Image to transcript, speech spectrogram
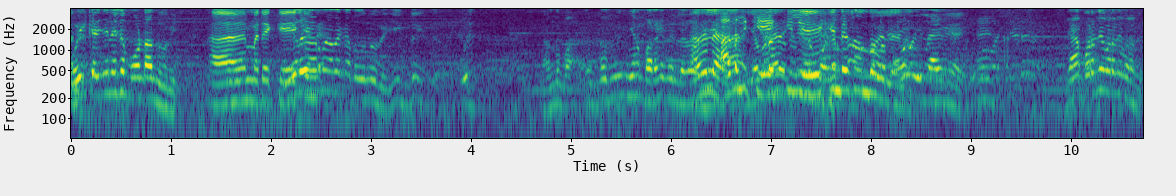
പോയി കഴിഞ്ഞതിന് ശേഷം പോണ്ടാന്ന് തോന്നി. ആ, മറ്റേ നിങ്ങൾ കേക്ക് അതൊക്കെ തോന്നുന്നത്. ഇത് ഒരു ഞാൻ പറയുന്നില്ല. കേക്കിന്റെ ഇല്ലായ്മയായി. ഞാൻ പറഞ്ഞു പറഞ്ഞു പറഞ്ഞു.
